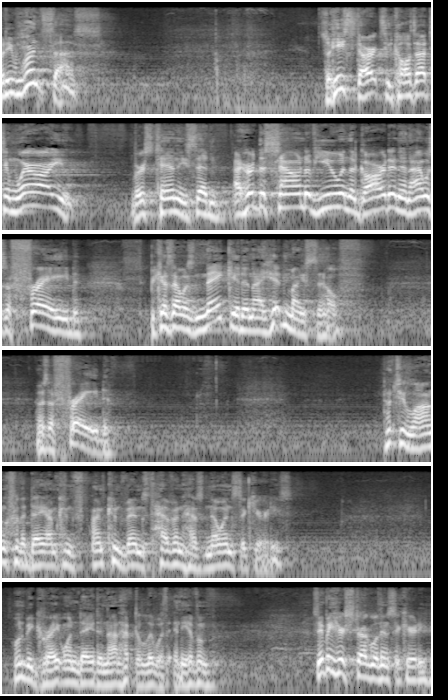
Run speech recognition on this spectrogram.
but he wants us. So he starts, he calls out to him, Where are you? Verse 10, he said, I heard the sound of you in the garden, and I was afraid because I was naked and I hid myself. I was afraid. Don't you long for the day I'm, I'm convinced heaven has no insecurities? Wouldn't it be great one day to not have to live with any of them? Does anybody here struggle with insecurity?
